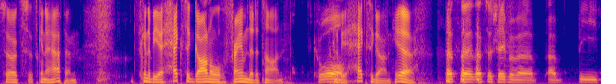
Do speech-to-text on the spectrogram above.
so it's it's gonna happen. It's gonna be a hexagonal frame that it's on. cool. It's gonna be a hexagon. Yeah. that's the that's the shape of a a bee.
